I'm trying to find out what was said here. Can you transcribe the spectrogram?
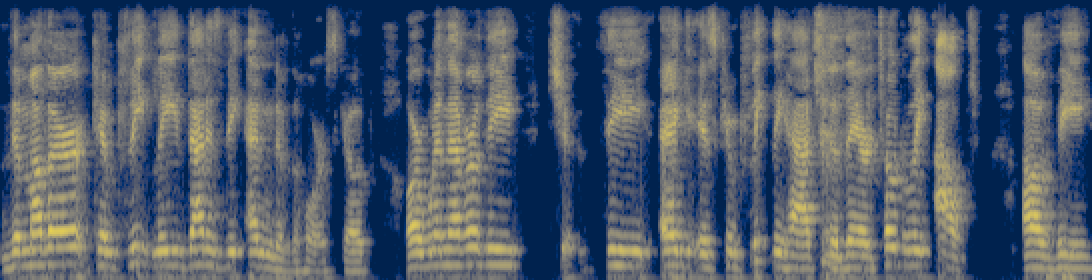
the mother completely that is the end of the horoscope. Or whenever the the egg is completely hatched and they are totally out of the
